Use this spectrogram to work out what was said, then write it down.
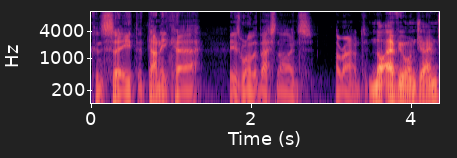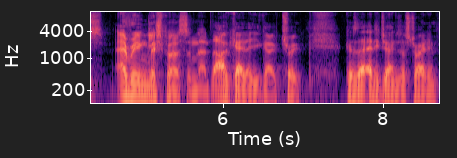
can see that Danny Care is one of the best nines around. Not everyone, James. Every English person, then. Okay, there you go. True. Because uh, Eddie Jones is Australian.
